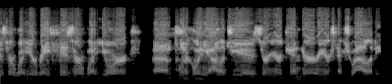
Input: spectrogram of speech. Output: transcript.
is or what your race is or what your um, political ideology is or your gender or your sexuality.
